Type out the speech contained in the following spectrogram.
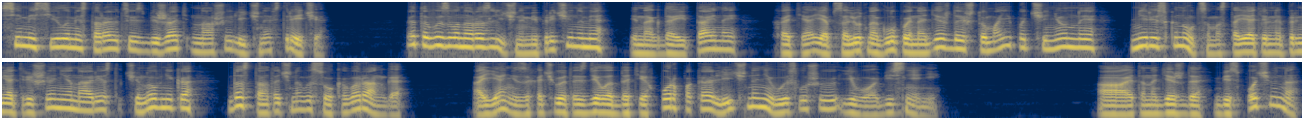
всеми силами стараются избежать нашей личной встречи. Это вызвано различными причинами, иногда и тайной, хотя и абсолютно глупой надеждой, что мои подчиненные не рискнут самостоятельно принять решение на арест чиновника достаточно высокого ранга, а я не захочу это сделать до тех пор, пока лично не выслушаю его объяснений. А эта надежда беспочвенна?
